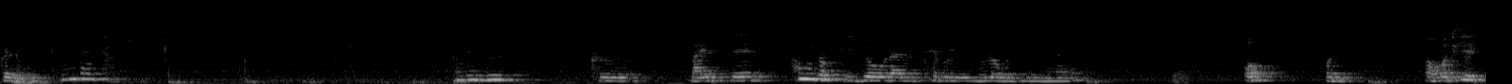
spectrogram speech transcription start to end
그 애들이 굉장히 작죠 선생님 그, 그 나이스의 성적 비교라는 탭을 눌러보신 적 있나요? 어? 어디? 어, 어떻게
